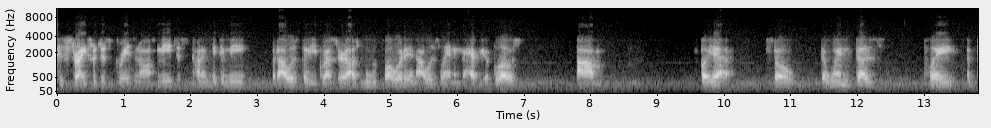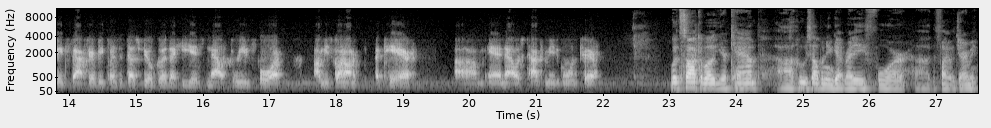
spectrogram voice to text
his strikes were just grazing off me, just kind of nicking me. But I was the aggressor. I was moving forward, and I was landing the heavier blows. Um, but yeah, so the win does play a big factor because it does feel good that he is now three and four. Um, he's gone on a tear, um, and now it's time for me to go on a tear. Let's talk about your camp. Uh, who's helping you get ready for uh, the fight with Jeremy?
